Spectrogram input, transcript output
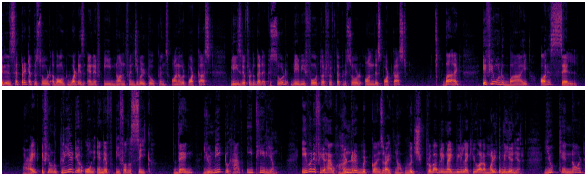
there is a separate episode about what is NFT, non fungible tokens, on our podcast. Please refer to that episode, maybe fourth or fifth episode on this podcast. But if you want to buy or sell, all right, if you want to create your own NFT for the sake, then you need to have Ethereum. Even if you have 100 bitcoins right now, which probably might be like you are a multimillionaire, you cannot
